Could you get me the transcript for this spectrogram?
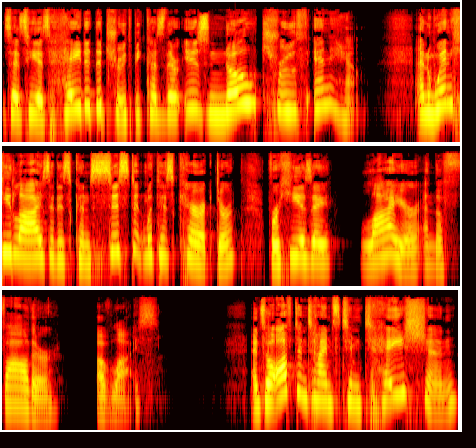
It says he has hated the truth because there is no truth in him. And when he lies, it is consistent with his character, for he is a liar and the father of lies. And so oftentimes temptation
